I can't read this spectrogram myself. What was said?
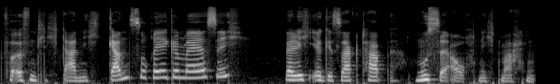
veröffentlicht da nicht ganz so regelmäßig, weil ich ihr gesagt habe, muss sie auch nicht machen.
